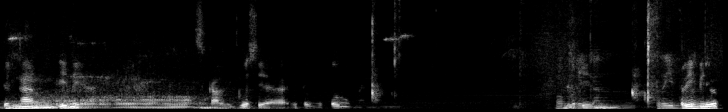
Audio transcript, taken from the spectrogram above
Dengan ini ya. Sekaligus ya hitung-hitung Memberikan tribute. tribute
